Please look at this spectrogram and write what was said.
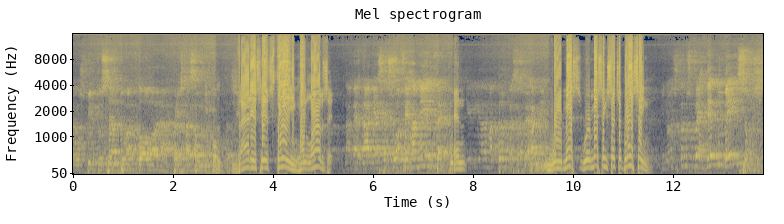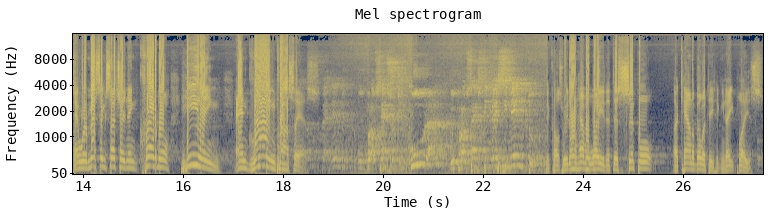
O Espírito Santo adora a prestação de contas. That is his thing. He loves it. Na verdade, essa é a sua ferramenta. É por And- isso que ele ama tanto essa ferramenta. We're, miss, we're missing such a blessing. Nós estamos perdendo bênçãos. And we're missing such an incredible healing and growing process Estamos perdendo o processo de cura o processo de crescimento. because we don't have a way that this simple accountability can take place.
